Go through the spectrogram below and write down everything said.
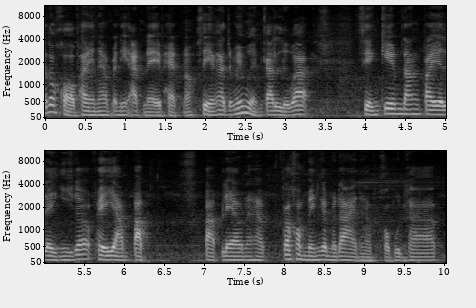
ก็ต้องขออภัยนะครับ อันนี้อัดใน iPad เนาะเสียงอาจจะไม่เหมือนกันหรือว่าเสียงเกมดังไปอะไรอย่างงี้ก็พยายามปรับปรับแล้วนะครับ ก็คอมเมนต์กันมาได้นะครับ ขอบคุณครับ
